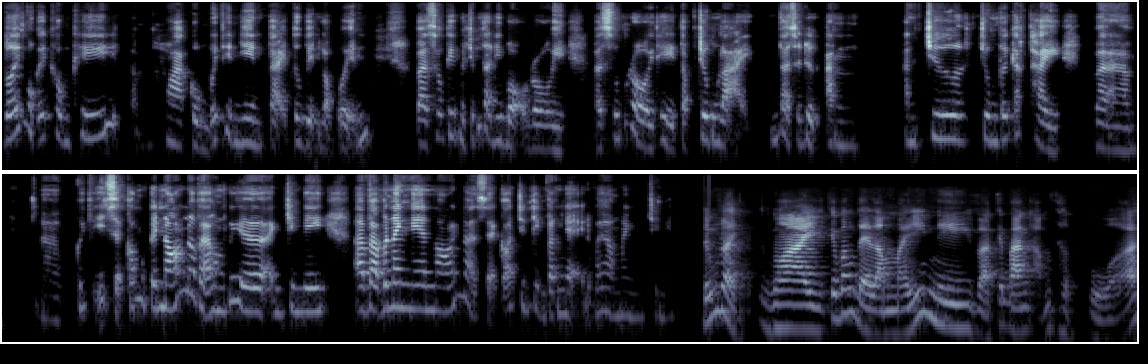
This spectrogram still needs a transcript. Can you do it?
với một cái không khí ờ, hòa cùng với thiên nhiên tại tu viện Lộc Uyển. Và sau khi mà chúng ta đi bộ rồi ờ, xuống rồi thì tập trung lại chúng ta sẽ được ăn ăn trưa chung với các thầy và à, quý vị sẽ có một cái nón nữa phải không? Cái ờ, anh Jimmy? À, và bên anh nghe nói là sẽ có chương trình văn nghệ đúng không anh Jimmy? Đúng rồi. Ngoài cái vấn đề là mấy ni và cái ban ẩm thực của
